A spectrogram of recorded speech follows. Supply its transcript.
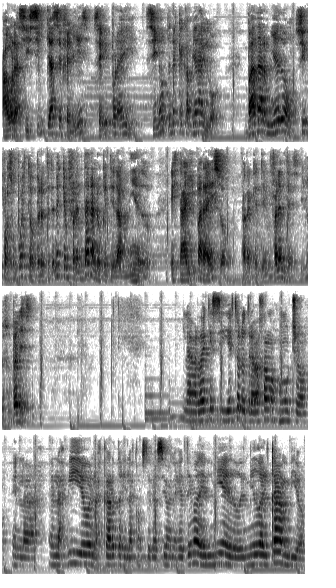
ahora, si sí te hace feliz, seguí por ahí. Si no, tenés que cambiar algo. ¿Va a dar miedo? Sí, por supuesto, pero te tenés que enfrentar a lo que te da miedo. Está ahí para eso, para que te enfrentes y lo superes. La verdad que sí, esto lo trabajamos mucho en, la, en las bio, en las cartas y las constelaciones. El tema del miedo, del miedo al cambio.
